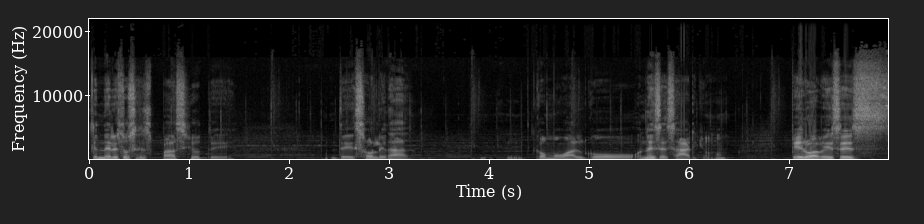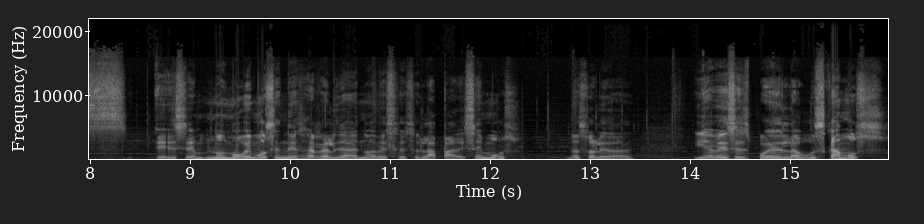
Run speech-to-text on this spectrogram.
tener esos espacios de, soledad como algo necesario, Pero a veces nos movemos en esa realidad, ¿no? A veces la padecemos, la soledad, y a veces pues la buscamos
